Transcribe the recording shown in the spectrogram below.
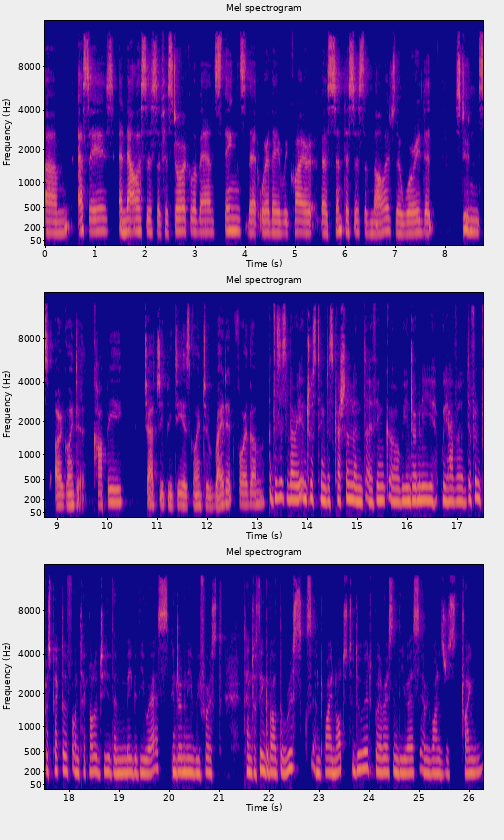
um, essays, analysis of historical events, things that where they require a synthesis of knowledge. They're worried that students are going to copy. ChatGPT is going to write it for them. But this is a very interesting discussion, and I think uh, we in Germany we have a different perspective on technology than maybe the US. In Germany, we first tend to think about the risks and why not to do it, whereas in the US, everyone is just trying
